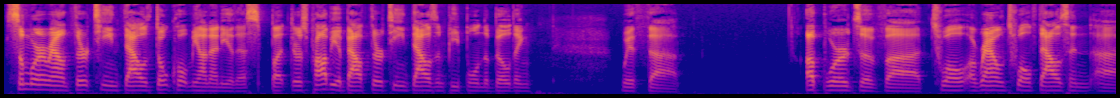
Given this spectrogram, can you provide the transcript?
somewhere around thirteen thousand. Don't quote me on any of this, but there's probably about thirteen thousand people in the building with uh, upwards of uh, 12 around 12,000 uh,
